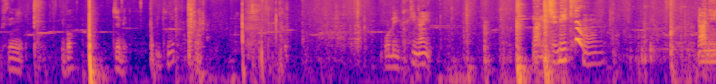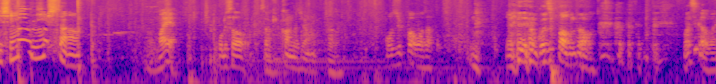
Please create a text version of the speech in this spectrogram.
普通に行こう。準備本当に俺行く気ない。何しに来たの何しに来たのお前や。俺ささっき噛んだじゃん50%わざと。いやでも50%本当だもん。マジかお前。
